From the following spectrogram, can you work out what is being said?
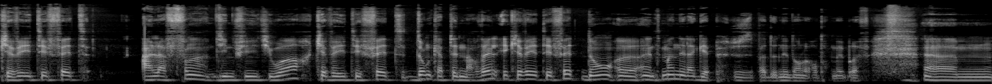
qui avaient été faites à la fin d'Infinity War, qui avait été faite dans Captain Marvel et qui avait été faite dans euh, Ant-Man et la Guêpe. Je ne sais pas donné dans l'ordre, mais bref. Euh,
